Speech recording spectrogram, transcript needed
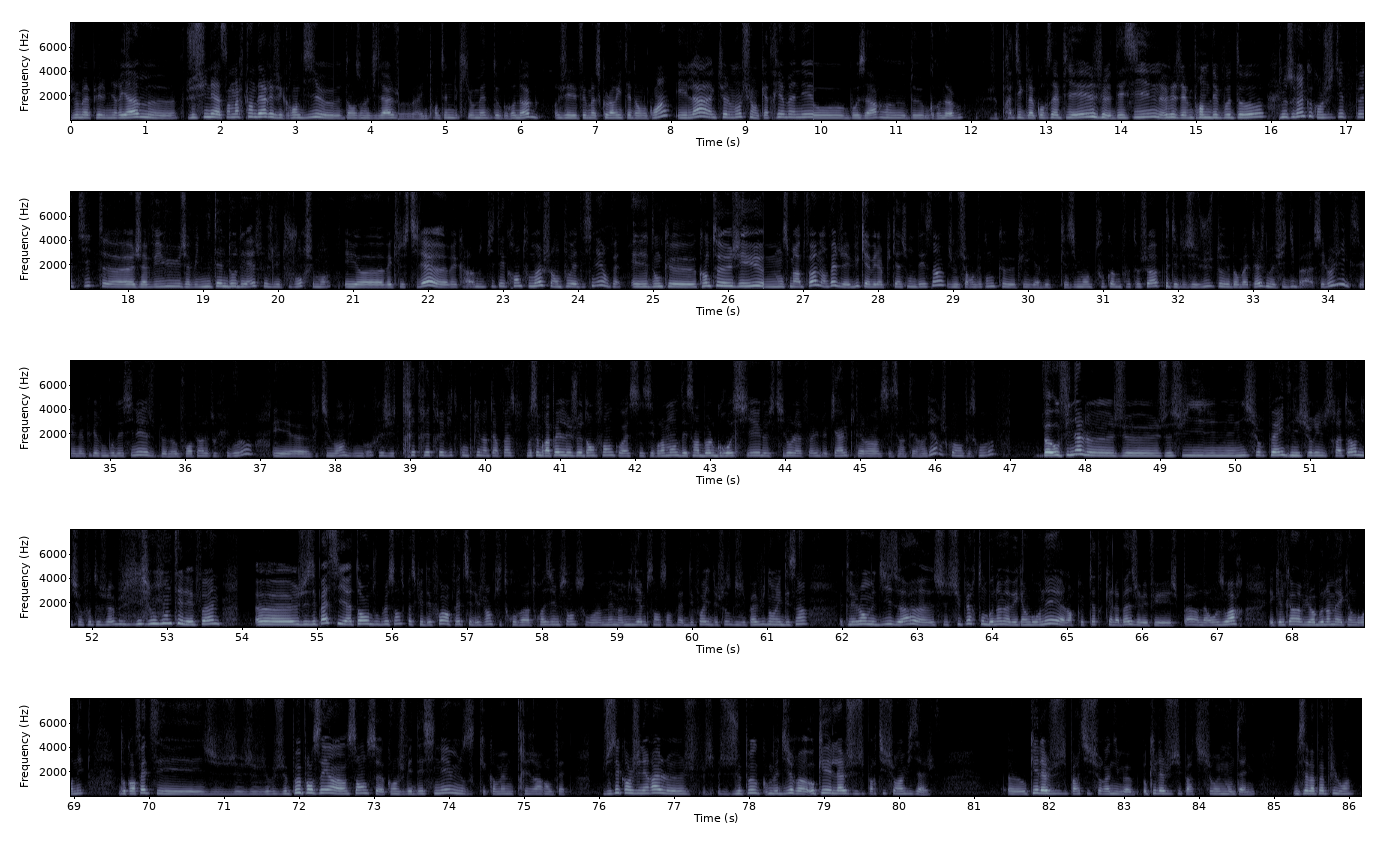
Je m'appelle Myriam, euh, je suis née à Saint-Martin-d'Air et j'ai grandi euh, dans un village euh, à une trentaine de kilomètres de Grenoble. J'ai fait ma scolarité dans le coin et là actuellement je suis en quatrième année aux Beaux-Arts de Grenoble je pratique la course à pied, je dessine, j'aime prendre des photos. Je me souviens que quand j'étais petite, euh, j'avais eu j'avais une Nintendo DS, je l'ai toujours chez moi. Et euh, avec le stylet, euh, avec un petit écran tout moche, on pouvait dessiner en fait. Et donc quand j'ai eu mon smartphone, en fait, j'avais vu qu'il y avait l'application de dessin. Je me suis rendu compte qu'il y avait quasiment tout comme Photoshop. C'était juste dans ma tête, je me suis dit bah c'est logique, c'est une application pour dessiner, je dois bien pouvoir faire des trucs rigolos. Et effectivement, bingo, j'ai très très très vite compris l'interface. Moi ça me rappelle les jeux d'enfants quoi, c'est vraiment des symboles grossiers, le stylo, la feuille, le calque. C'est un terrain vierge, quoi, on fait ce qu'on veut. Bah, au final, euh, je, je suis ni sur Paint, ni sur Illustrator, ni sur Photoshop, je suis sur mon téléphone. Euh, je sais pas s'il y a tant en double sens parce que des fois en fait c'est les gens qui trouvent un troisième sens ou même un millième sens en fait. Des fois il y a des choses que j'ai pas vues dans les dessins et que les gens me disent ah euh, c'est super ton bonhomme avec un gros nez alors que peut-être qu'à la base j'avais fait je sais pas un arrosoir et quelqu'un a vu un bonhomme avec un gros nez. Donc en fait, c'est, je, je, je, peux penser à un sens quand je vais dessiner, mais ce qui est quand même très rare en fait. Je sais qu'en général, euh, je, je, peux me dire, euh, ok, là je suis parti sur un visage. Euh, ok, là je suis parti sur un immeuble. Ok, là je suis parti sur une montagne. Mais ça va pas plus loin.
